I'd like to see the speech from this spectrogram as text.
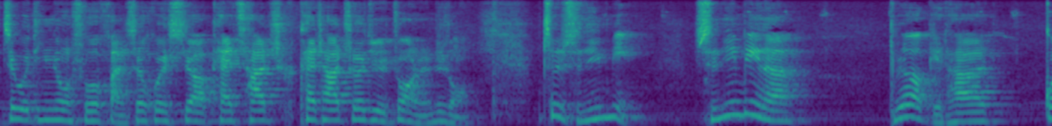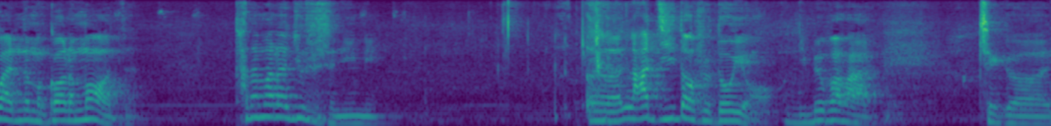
这位听众说反社会是要开叉车开叉车去撞人这种，这是神经病。神经病呢，不要给他冠那么高的帽子，他他妈的就是神经病。呃，垃圾到处都有，你没有办法，这个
